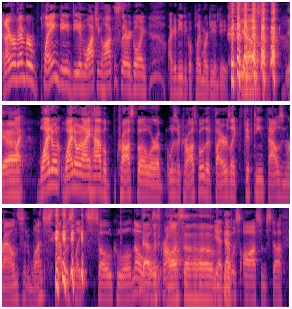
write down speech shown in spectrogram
and i remember playing d&d and watching hawk the slayer going i could need to go play more d&d Yeah. yeah. I, why don't why don't i have a crossbow or a was it a crossbow that fires like 15,000 rounds at once that was like so cool no that was was crossbow. awesome. yeah that was awesome stuff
